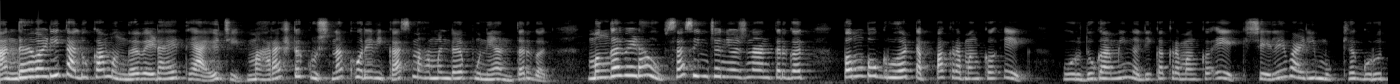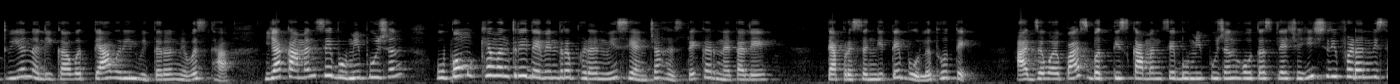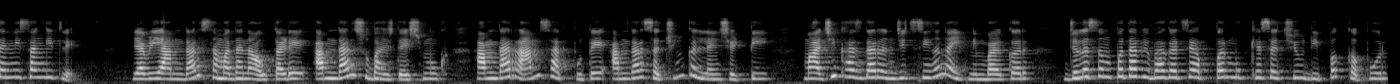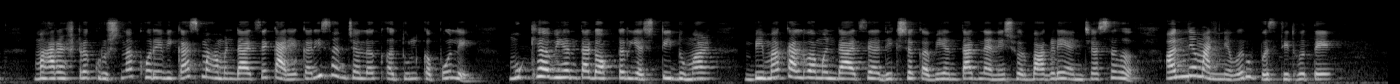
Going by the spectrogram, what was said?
आंधळवाडी तालुका मंगळवेढा येथे आयोजित महाराष्ट्र कृष्णा खोरे विकास महामंडळ पुणे अंतर्गत मंगळवेढा उपसा सिंचन योजना अंतर्गत पंपगृह टप्पा क्रमांक एक उर्दुगामी नलिका क्रमांक एक शेलेवाडी मुख्य गुरुत्वीय नलिका व त्यावरील वितरण व्यवस्था या कामांचे भूमिपूजन उपमुख्यमंत्री देवेंद्र फडणवीस यांच्या हस्ते करण्यात आले. त्याप्रसंगी ते बोलत होते. आज जवळपास बत्तीस कामांचे भूमिपूजन होत असल्याचेही श्री फडणवीस यांनी सांगितले. यावेळी आमदार समाधान आवताडे आमदार सुभाष देशमुख आमदार राम सातपुते आमदार सचिन कल्याण शेट्टी माजी खासदार रणजित सिंह नाईक निंबाळकर जलसंपदा विभागाचे अप्पर मुख्य सचिव दीपक कपूर महाराष्ट्र कृष्णा खोरे विकास महामंडळाचे कार्यकारी संचालक अतुल कपोले मुख्य अभियंता डॉक्टर यश टी धुमाळ भीमा कालवा मंडळाचे अधीक्षक अभियंता ज्ञानेश्वर बागडे यांच्यासह अन्य मान्यवर उपस्थित होते.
